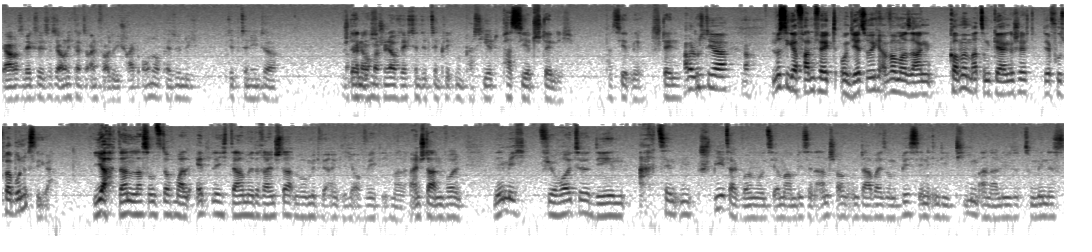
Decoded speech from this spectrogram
Jahreswechsel ist das ja auch nicht ganz einfach. Also ich schreibe auch noch persönlich 17 hinter. Man kann auch mal schnell auf 16, 17 klicken, passiert. Passiert ständig. Passiert mir ständig. Aber lustiger, lustiger Fun Fact. Und jetzt würde ich einfach mal sagen, kommen wir mal zum Kerngeschäft der Fußball-Bundesliga. Ja, dann lass uns doch mal endlich damit reinstarten, womit wir eigentlich auch wirklich mal reinstarten wollen. Nämlich für heute den 18. Spieltag wollen wir uns ja mal ein bisschen anschauen und dabei so ein bisschen in die Teamanalyse zumindest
